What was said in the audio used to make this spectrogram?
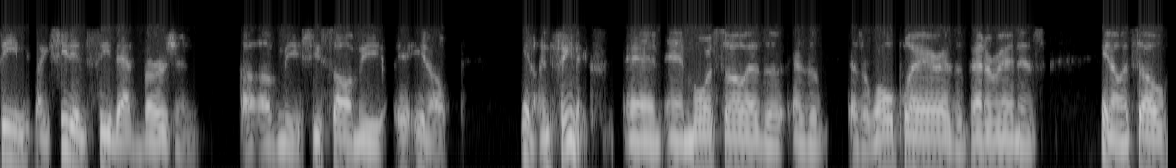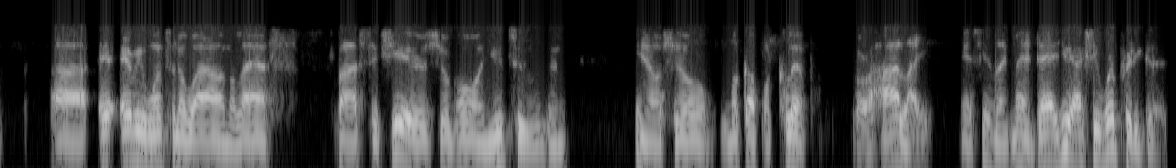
see like she didn't see that version uh, of me. She saw me, you know, you know, in Phoenix, and and more so as a as a as a role player, as a veteran, as you know, and so uh, every once in a while in the last five six years, she'll go on YouTube and you know she'll look up a clip or a highlight, and she's like, "Man, Dad, you actually were pretty good."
